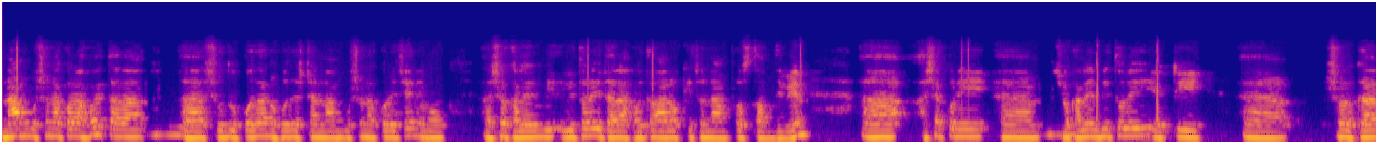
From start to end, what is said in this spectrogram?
নাম ঘোষণা করা হয় তারা আহ, শুধু প্রধান উপদেষ্টার নাম ঘোষণা করেছেন এবং সকালের ভিতরেই তারা হয়তো আরও কিছু নাম প্রস্তাব দিবেন। আহ, আশা করি সকালের ভিতরেই একটি সরকার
